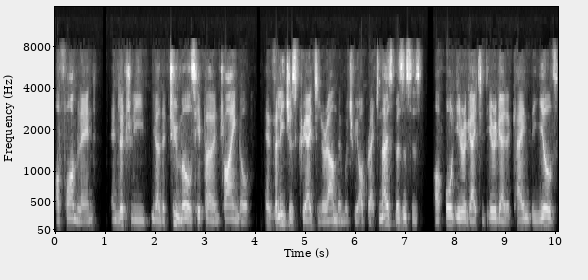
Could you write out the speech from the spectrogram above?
of farmland and literally, you know, the two mills, Hippo and Triangle, have villages created around them, which we operate. And those businesses are all irrigated, irrigated cane. The yields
